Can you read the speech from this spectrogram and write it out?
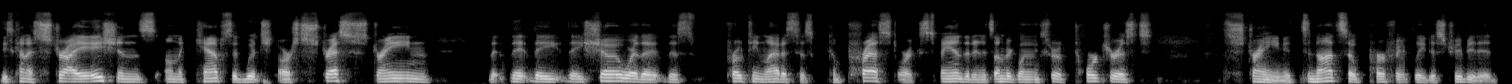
these kind of striations on the capsid which are stress strain they they, they show where the this protein lattice is compressed or expanded and it's undergoing sort of torturous strain. It's not so perfectly distributed.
